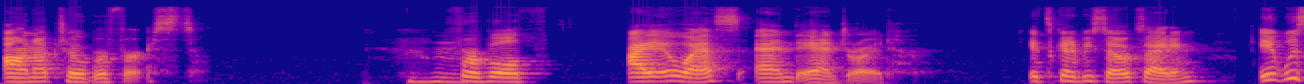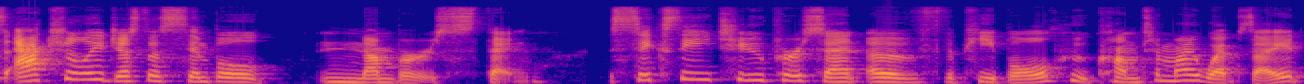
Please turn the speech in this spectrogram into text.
on October 1st Mhm. for both iOS and Android. It's going to be so exciting. It was actually just a simple numbers thing. 62% of the people who come to my website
